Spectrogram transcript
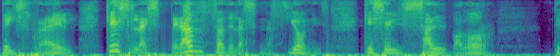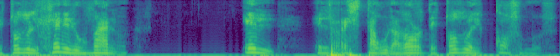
de Israel, que es la esperanza de las naciones, que es el Salvador de todo el género humano, Él, el restaurador de todo el cosmos.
